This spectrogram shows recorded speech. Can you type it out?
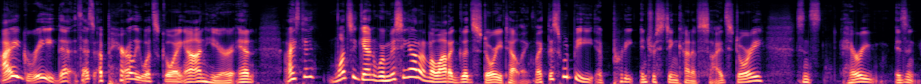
I agree. That that's apparently what's going on here, and I think once again we're missing out on a lot of good storytelling. Like this would be a pretty interesting kind of side story, since Harry isn't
